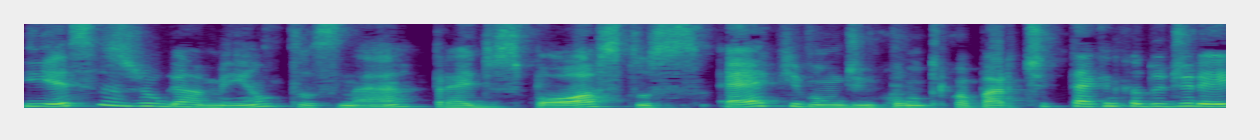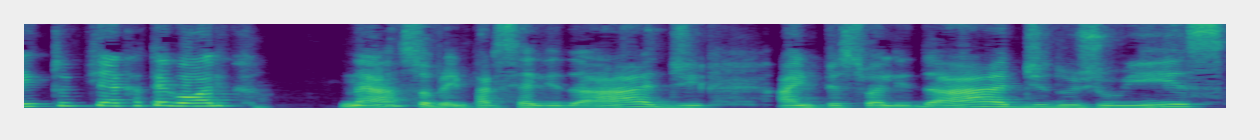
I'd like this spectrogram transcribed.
E esses julgamentos, né, predispostos, é que vão de encontro com a parte técnica do direito, que é categórica, né, sobre a imparcialidade, a impessoalidade do juiz,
